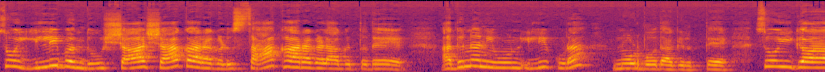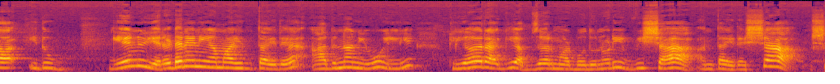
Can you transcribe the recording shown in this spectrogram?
ಸೊ ಇಲ್ಲಿ ಬಂದು ಶ, ಶಾಕಾರಗಳು ಸಾಕಾರಗಳಾಗುತ್ತದೆ. ಅದನ್ನು ನೀವು ಇಲ್ಲಿ ಕೂಡ ನೋಡ್ಬೋದಾಗಿರುತ್ತೆ. ಸೊ ಈಗ ಇದು ಏನು ಎರಡನೇ ನಿಯಮ ಅಂತ ಇದೆ, ಅದನ್ನು ನೀವು ಇಲ್ಲಿ ಕ್ಲಿಯರ್ ಆಗಿ ಅಬ್ಸರ್ವ್ ಮಾಡ್ಬೋದು. ನೋಡಿ, ವಿಷ ಅಂತ ಇದೆ. ಶ ಶ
